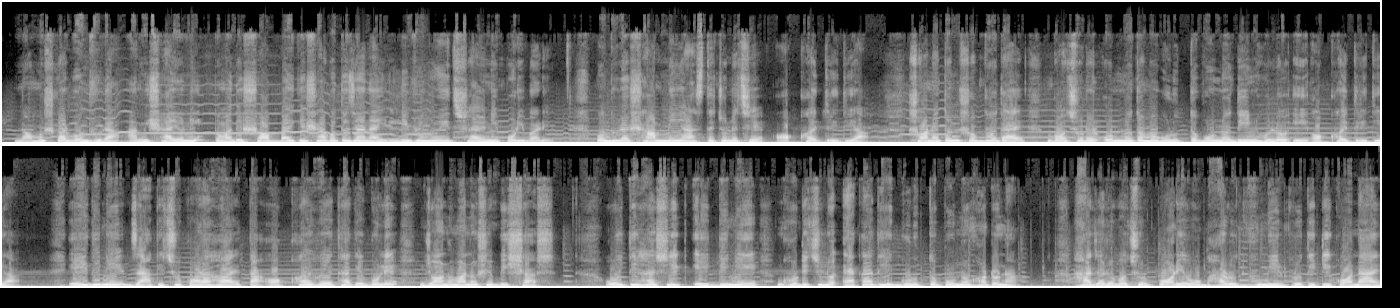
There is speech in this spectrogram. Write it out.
নমস্কার বন্ধুরা, আমি সায়নী, তোমাদের সবাইকে স্বাগত জানাই লিভিং উইথ সায়নী পরিবারে। বন্ধুরা, সামনেই আসতে চলেছে অক্ষয় তৃতীয়া। সনাতন সভ্যতায় বছরের অন্যতম গুরুত্বপূর্ণ দিন হলো এই অক্ষয় তৃতীয়া। এই দিনে যা কিছু করা হয় তা অক্ষয় হয়ে থাকে বলে জনমানসে বিশ্বাস। ঐতিহাসিক এই দিনে ঘটেছিল একাধিক গুরুত্বপূর্ণ ঘটনা। হাজারো বছর পরেও ভারতভূমির প্রতিটি কণায়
